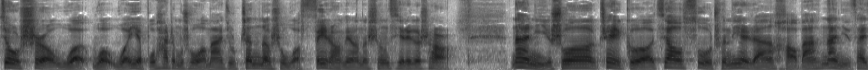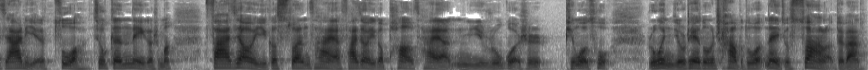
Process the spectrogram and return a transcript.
就是我我我也不怕这么说，我妈就真的是我非常非常的生气这个事儿。那你说这个酵素纯天然好吧？那你在家里做，就跟那个什么发酵一个酸菜啊，发酵一个泡菜啊，你如果是苹果醋，如果你就这些东西差不多，那也就算了，对吧？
